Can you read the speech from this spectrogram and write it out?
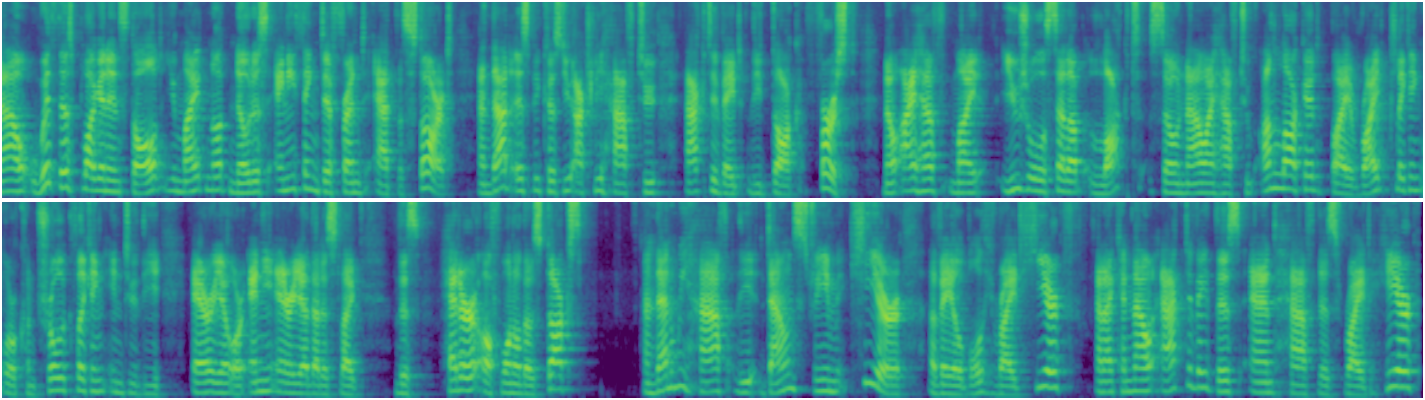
Now with this plugin installed, you might not notice anything different at the start, and that is because you actually have to activate the dock first. Now I have my usual setup locked, so now I have to unlock it by right clicking or control clicking into the area or any area that is like this header of one of those docks. And then we have the downstream keyer available right here. And I can now activate this and have this right here.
